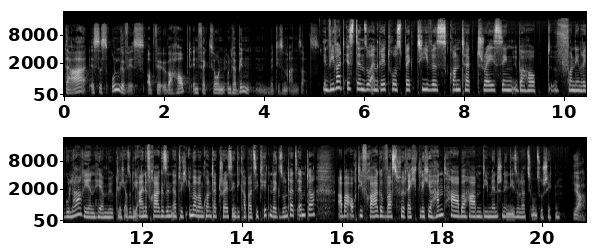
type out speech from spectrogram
da ist es ungewiss, ob wir überhaupt Infektionen unterbinden mit diesem Ansatz. Inwieweit ist denn so ein retrospektives Contact Tracing überhaupt von den Regularien her möglich? Also die eine Frage sind natürlich immer beim Contact Tracing die Kapazitäten der Gesundheitsämter, aber auch die Frage, was für rechtliche Handhabe haben die Menschen in Isolation zu schicken? Ja,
